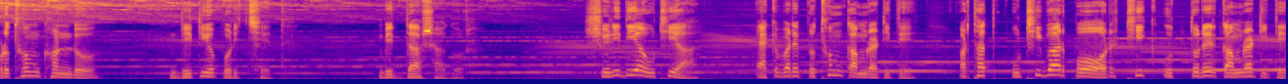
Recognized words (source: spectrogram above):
প্রথম খণ্ড, দ্বিতীয় পরিচ্ছেদ, বিদ্যাসাগর। সিঁড়ি দিয়া উঠিয়া একেবারে প্রথম কামরাটিতে, অর্থাৎ উঠিবার পর ঠিক উত্তরের কামরাটিতে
